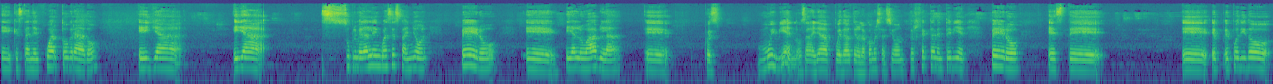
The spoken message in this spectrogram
eh, que está en el cuarto grado. Ella, ella, su primera lengua es español, pero eh, ella lo habla, pues, muy bien. O sea, ella puede tener una conversación perfectamente bien, pero, este, he podido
